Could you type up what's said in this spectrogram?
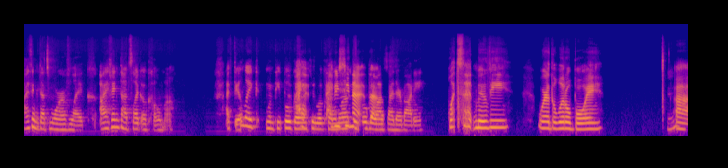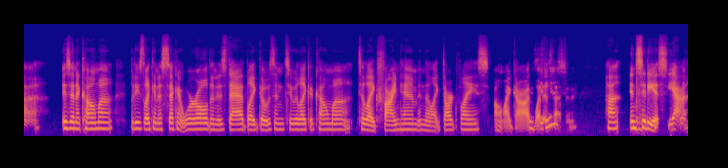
I think that's more of like I think that's like a coma. I feel like when people go Ha- into a coma, have you seen that- people go that- outside their body. What's that movie where the little boy Hmm? uh is in a coma, but he's like in a second world and his dad like goes into like a coma to like find him in the like dark place. Oh my god, what is that movie? Huh? Insidious. Yeah.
